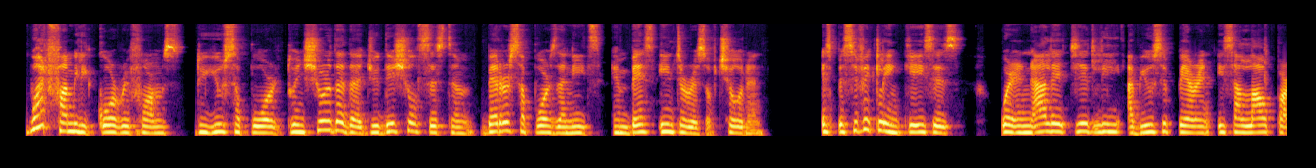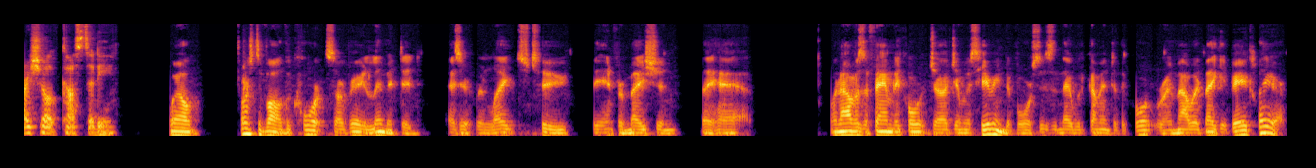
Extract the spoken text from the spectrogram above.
What family court reforms do you support to ensure that the judicial system better supports the needs and best interests of children, specifically in cases where an allegedly abusive parent is allowed partial custody? Well, first of all, the courts are very limited as it relates to the information they have. When I was a family court judge and was hearing divorces and they would come into the courtroom, I would make it very clear.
